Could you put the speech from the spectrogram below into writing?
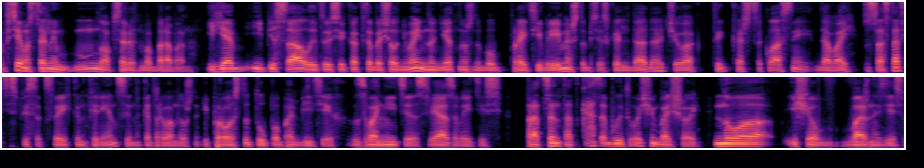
всем остальным, ну, абсолютно по барабану. И я и писал, и то есть и как-то обращал внимание, но нет, нужно было пройти время, чтобы тебе сказали, да-да, чувак, ты, кажется, классный, давай. Составьте список своих конференций, на которые вам нужно, и просто тупо бомбите их. Звоните, связывайтесь. Процент отказа будет очень большой. Но еще важный здесь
